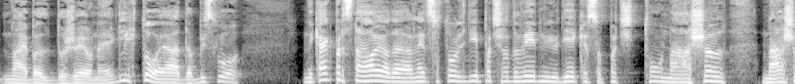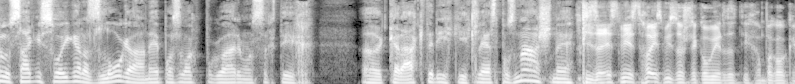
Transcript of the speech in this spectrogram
najbolj doživel. Ne, glih to, ja, da v bistvu nekako predstavljajo, da ne, so to ljudje pač radovedni ljudje, ki so pač to našli, našli vsak iz svojega razloga, ne pa se lahko pogovarjamo o vseh teh uh, karakterjih, ki jih le spoznaš. Pizda, jaz mislim, jaz mislim, še uvirdati, ampak ok.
